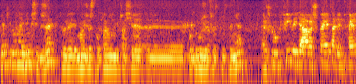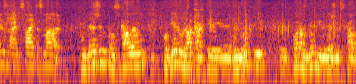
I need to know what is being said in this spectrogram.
Jaki był największy grzech, który Mojżesz popełnił w czasie e, podróży przez pustynię? Er schlug viele Jahre später den Felsen ein zweites Mal. Uderzył tą skałę, po wielu latach tej e, wędrówki e, po raz drugi uderzył skałę.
